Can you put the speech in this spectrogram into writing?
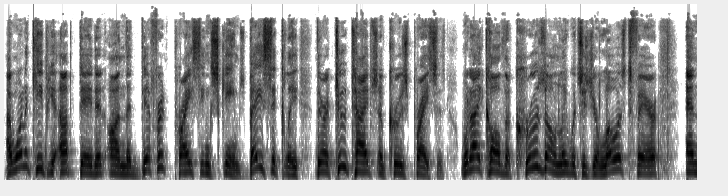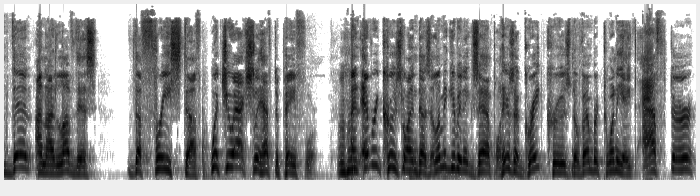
I want to keep you updated on the different pricing schemes. Basically, there are two types of cruise prices. What I call the cruise only, which is your lowest fare, and then, and I love this, the free stuff, which you actually have to pay for. Mm-hmm. And every cruise line does it. Let me give you an example. Here's a great cruise, November 28th, after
